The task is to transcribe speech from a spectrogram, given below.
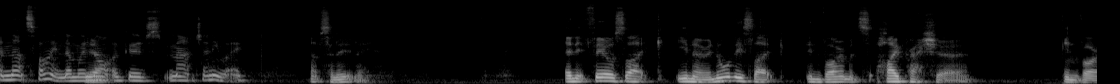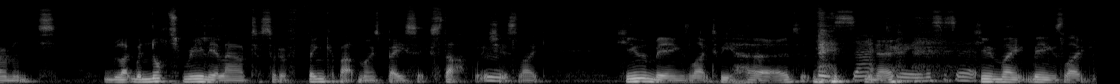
And that's fine. Then we're Yeah. not a good match anyway. Absolutely. And it feels like, you know, in all these like environments, high pressure environments, like we're not really allowed to sort of think about the most basic stuff, which Mm. is like human beings like to be heard. Exactly. you know, This is it. human beings like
